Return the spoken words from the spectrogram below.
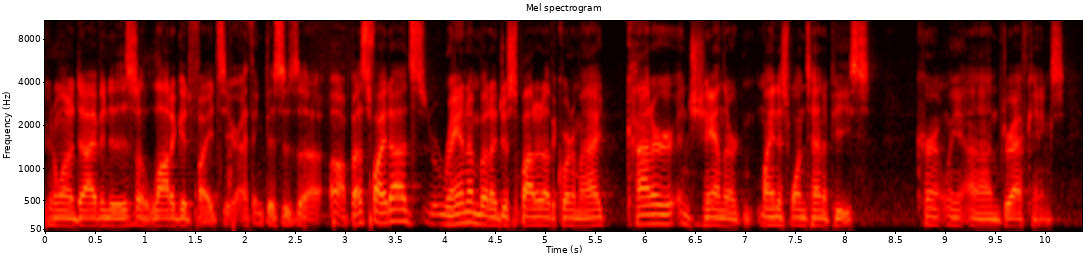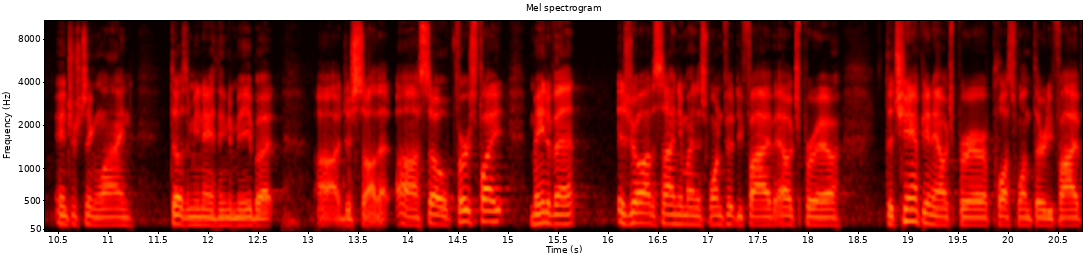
gonna want to dive into this. A lot of good fights here. I think this is uh oh best fight odds random, but I just spotted out of the corner of my eye. Conor and Chandler minus one ten apiece, currently on DraftKings. Interesting line. Doesn't mean anything to me, but uh, just saw that. Uh, so first fight, main event, Israel Adesanya minus one fifty five, Alex Pereira, the champion Alex Pereira plus one thirty five.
